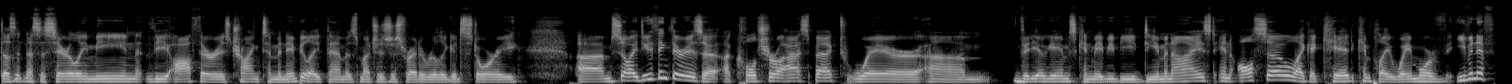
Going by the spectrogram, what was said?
doesn't necessarily mean the author is trying to manipulate them as much as just write a really good story. Um, so I do think there is a, a cultural aspect where um, video games can maybe be demonized. And also like a kid can play way more even if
